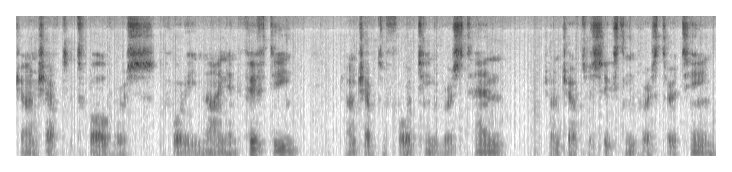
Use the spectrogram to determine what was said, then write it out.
John chapter 12, verse 49 and 50, John chapter 14, verse 10, John chapter 16, verse 13,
